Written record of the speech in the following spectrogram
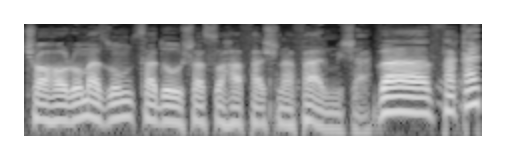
چهارم از اون 167 نفر میشن. و فقط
